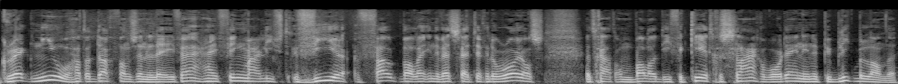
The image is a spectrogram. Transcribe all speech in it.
Greg Neal had de dag van zijn leven. Hij ving maar liefst vier foutballen in de wedstrijd tegen de Royals. Het gaat om ballen die verkeerd geslagen worden en in het publiek belanden.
